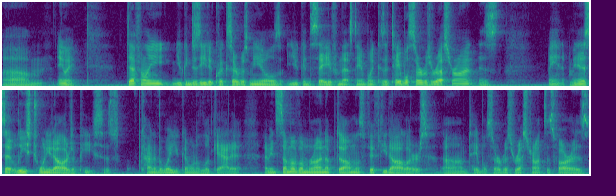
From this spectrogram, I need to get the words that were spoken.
um, anyway, definitely you can just eat a quick service meals. You can save from that standpoint because a table service restaurant is, man, I mean, it's at least $20 a piece. Is kind of the way you can want to look at it. I mean, some of them run up to almost $50 um, table service restaurants as far as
